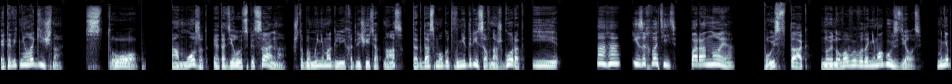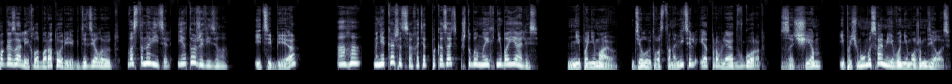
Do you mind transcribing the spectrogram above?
Это ведь нелогично. Стоп. А может, это делают специально, чтобы мы не могли их отличить от нас? Тогда смогут внедриться в наш город и... Ага, и захватить. Паранойя. Пусть так, но иного вывода не могу сделать. Мне показали их лаборатории, где делают... Восстановитель. Я тоже видела. И тебе? Ага. Мне кажется, хотят показать, чтобы мы их не боялись. Не понимаю. Делают восстановитель и отправляют в город. Зачем? И почему мы сами его не можем делать?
